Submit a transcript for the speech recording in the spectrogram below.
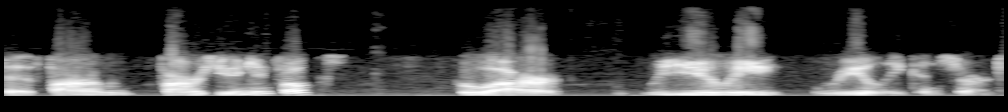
to farm farmers union folks who are really, really concerned.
